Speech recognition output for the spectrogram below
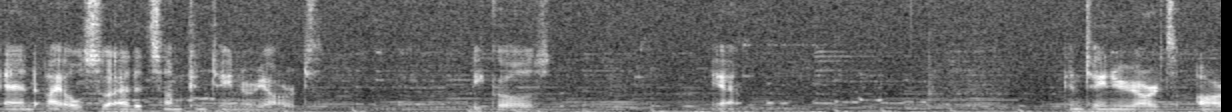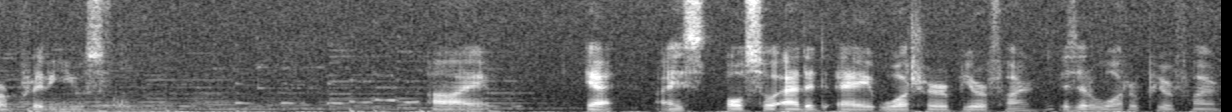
and I also added some container yards because yeah container yards are pretty useful. I yeah I also added a water purifier. Is it a water purifier?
